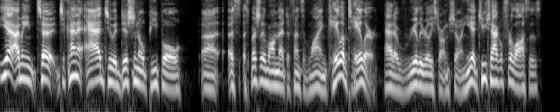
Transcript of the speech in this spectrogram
Yeah, I mean to to kind of add to additional people, uh, especially along that defensive line, Caleb Taylor had a really really strong showing. He had two tackles for losses.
